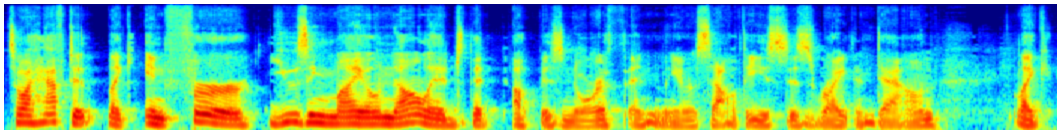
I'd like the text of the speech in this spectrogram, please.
So I have to like infer using my own knowledge that up is north and you know southeast is right and down. Like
